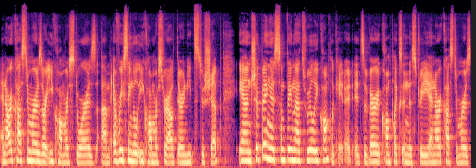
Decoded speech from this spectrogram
And our customers are e commerce stores. Um, every single e commerce store out there needs to ship. And shipping is something that's really complicated. It's a very complex industry, and our customers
